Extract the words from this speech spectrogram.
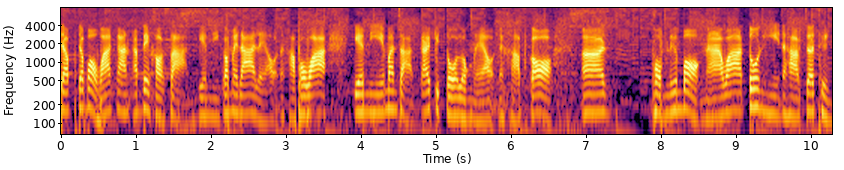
จะจะบอกว่าการอัปเดตข่าวสารเกมนี้ก็ไม่ได้แล้วนะครับ เพราะว่าเกมนี้มันจะใกล้ปิดตัวลงแล้วนะครับ ก็ผมลืมบอกนะว่าตู้นี้นะครับจะถึง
